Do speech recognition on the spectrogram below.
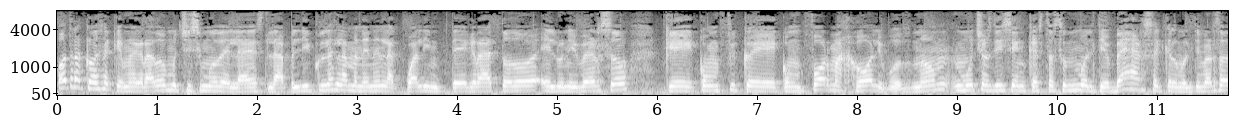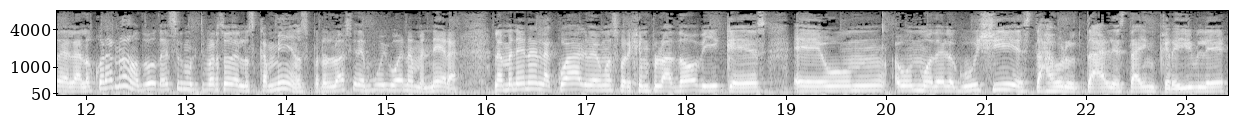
Otra cosa que me agradó muchísimo de la, es la película es la manera en la cual integra todo el universo que, que conforma Hollywood, ¿no? Muchos dicen que esto es un multiverso y que el multiverso de la locura, no, duda, es el multiverso de los cameos, pero lo hace de muy buena manera. La manera en la cual vemos, por ejemplo, a Dobby, que es eh, un, un modelo Gucci, está brutal, está increíble.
